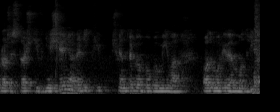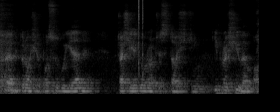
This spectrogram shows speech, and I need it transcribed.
uroczystości wniesienia relikwii świętego Bogumiła odmówiłem modlitwę, którą się posługujemy w czasie jego uroczystości i prosiłem o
